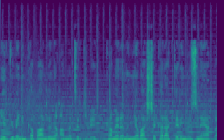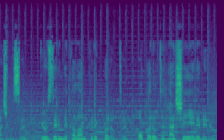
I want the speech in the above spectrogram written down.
bir güvenin kapandığını anlatır gibi, kameranın yavaşça karakterin yüzüne yaklaşması, gözlerinde kalan kırık parıltı, o parıltı her şeyi ele veriyor.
